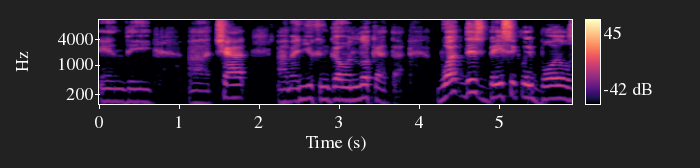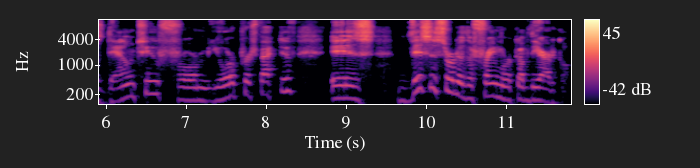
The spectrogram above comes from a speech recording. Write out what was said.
in the uh, chat. Um, and you can go and look at that. What this basically boils down to from your perspective is this is sort of the framework of the article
